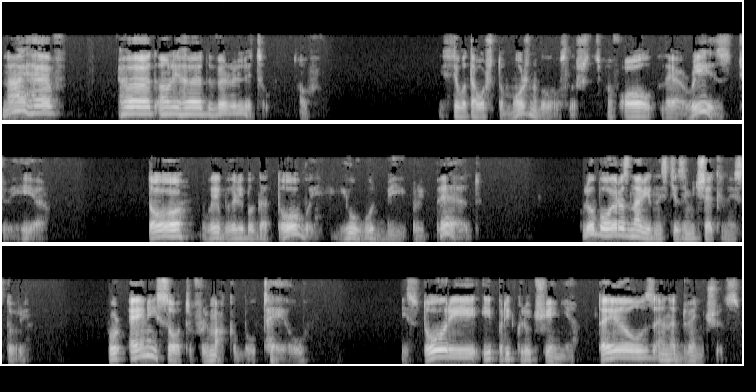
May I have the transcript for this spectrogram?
And I have heard, only heard very little of. Из всего того, что можно было услышать, of all there is to hear, то вы были бы готовы, you would be prepared, к любой разновидности замечательной истории. For any sort of remarkable tale – Истории и приключения (Tales and Adventures)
